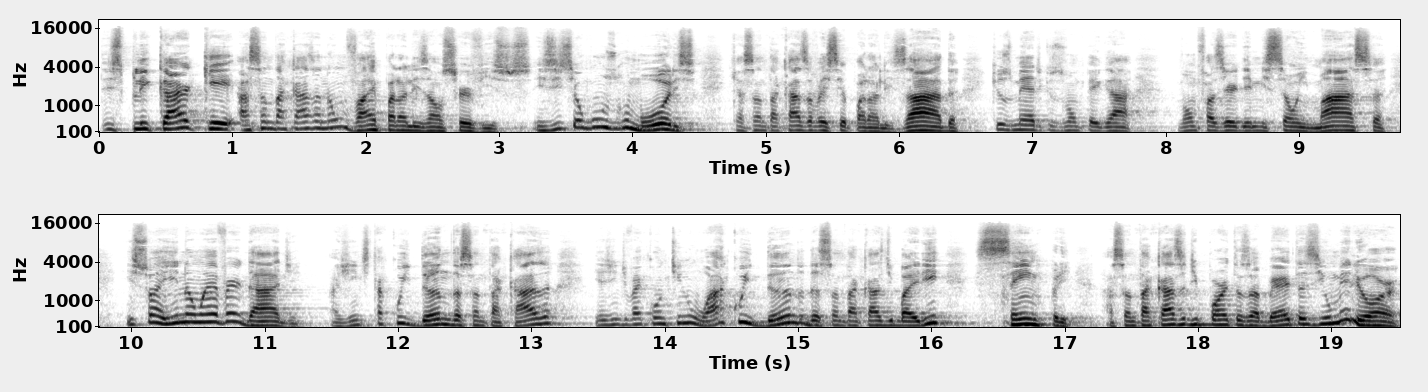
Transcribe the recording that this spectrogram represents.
explicar que a Santa Casa não vai paralisar os serviços. Existem alguns rumores que a Santa Casa vai ser paralisada, que os médicos vão pegar, vão fazer demissão em massa. Isso aí não é verdade. A gente está cuidando da Santa Casa e a gente vai continuar cuidando da Santa Casa de Bairi sempre. A Santa Casa de portas abertas e o melhor,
